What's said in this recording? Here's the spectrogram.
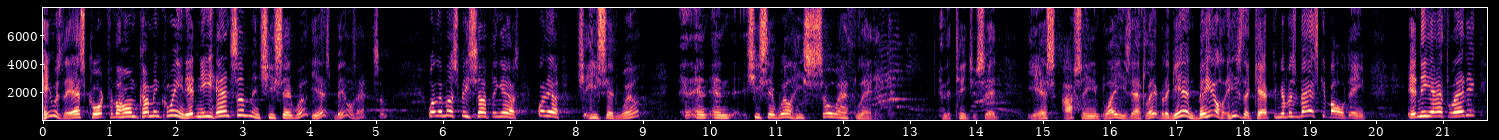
He was the escort for the homecoming queen. Isn't he handsome? And she said, Well, yes, Bill's handsome. Well, there must be something else. What else? He said, Well, and, and she said, Well, he's so athletic. And the teacher said, Yes, I've seen him play. He's athletic. But again, Bill, he's the captain of his basketball team. Isn't he athletic?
